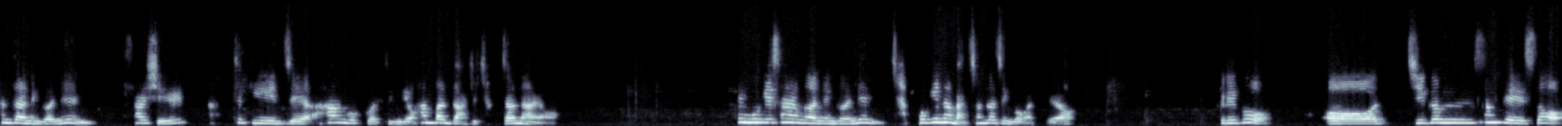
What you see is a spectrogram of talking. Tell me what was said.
한다는 거는 사실 특히 이제 한국 같은 경우 한반도 아주 작잖아요. 핵무기 사용하는 거는 자폭이나 마찬가지인 것 같아요. 그리고 어, 지금 상태에서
